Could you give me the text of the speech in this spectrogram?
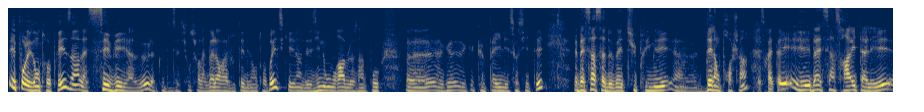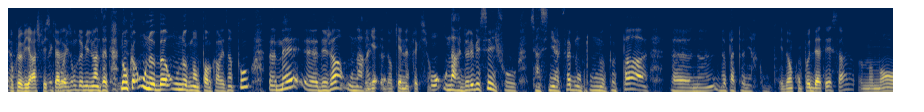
et pour les entreprises, hein, la CVAE, la cotisation sur la valeur ajoutée des entreprises, qui est l'un des innombrables impôts euh, que, payent les sociétés. Et eh ben ça, ça devait être supprimé euh, dès l'an prochain. Ça sera étalé. Et, ben, ça sera étalé. Donc le virage fiscal. Horizon 2027. Donc on n'augmente pas encore les impôts, mais déjà on arrête. donc il y a une inflexion. On, arrête de les baisser. Il faut. C'est un signal faible dont on ne peut pas ne, ne pas tenir compte. Et donc on peut dater ça, au moment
